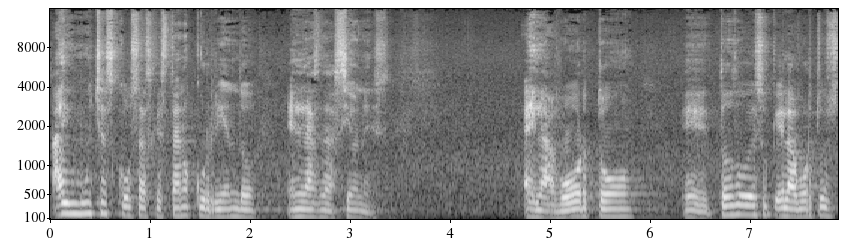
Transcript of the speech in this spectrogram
Hay muchas cosas que están ocurriendo en las naciones. El aborto, eh, todo eso, que el aborto es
